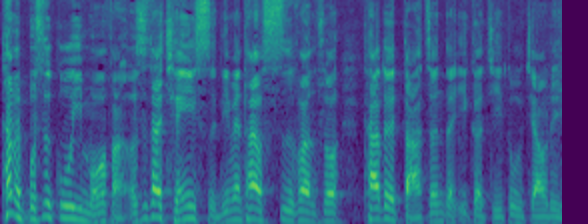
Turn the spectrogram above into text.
他们不是故意模仿，而是在潜意识里面他要释放说他对打针的一个极度焦虑。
